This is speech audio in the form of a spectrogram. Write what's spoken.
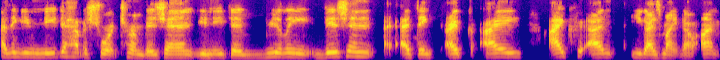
I think you need to have a short term vision. You need to really vision. I think I I I, I you guys might know I'm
